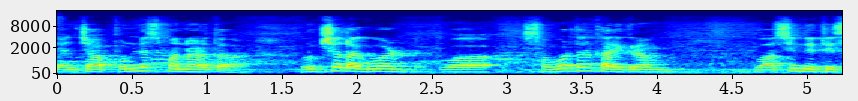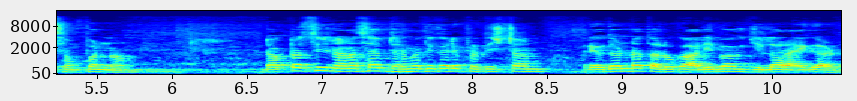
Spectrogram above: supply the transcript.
यांच्या पुण्यस्मरणार्थ वृक्ष लागवड व संवर्धन कार्यक्रम वासिंद येथे संपन्न. डॉक्टर श्री नानासाहेब धर्माधिकारी प्रतिष्ठान रेवदंडा तालुका अलिबाग जिल्हा रायगड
